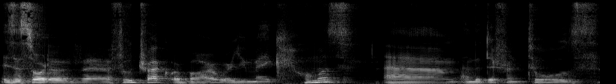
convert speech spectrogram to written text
is a sort of uh, food truck or bar where you make hummus, um, and the different tools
